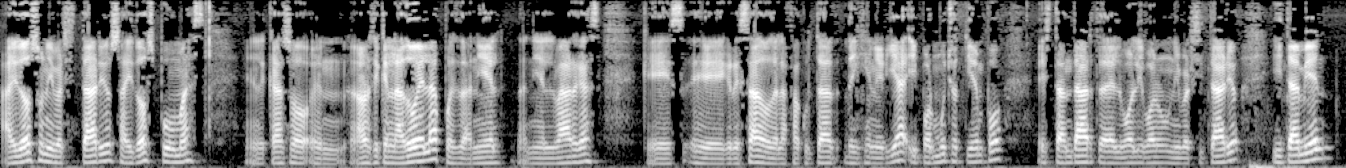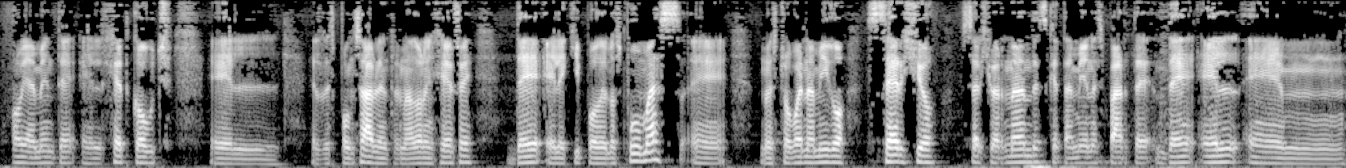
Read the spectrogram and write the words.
hay dos universitarios hay dos Pumas en el caso en, ahora sí que en la duela pues Daniel Daniel Vargas que es eh, egresado de la Facultad de Ingeniería y por mucho tiempo estandarte del voleibol universitario. Y también obviamente el head coach el el responsable, entrenador en jefe del equipo de los Pumas, eh, nuestro buen amigo Sergio Sergio Hernández, que también es parte de el, em,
